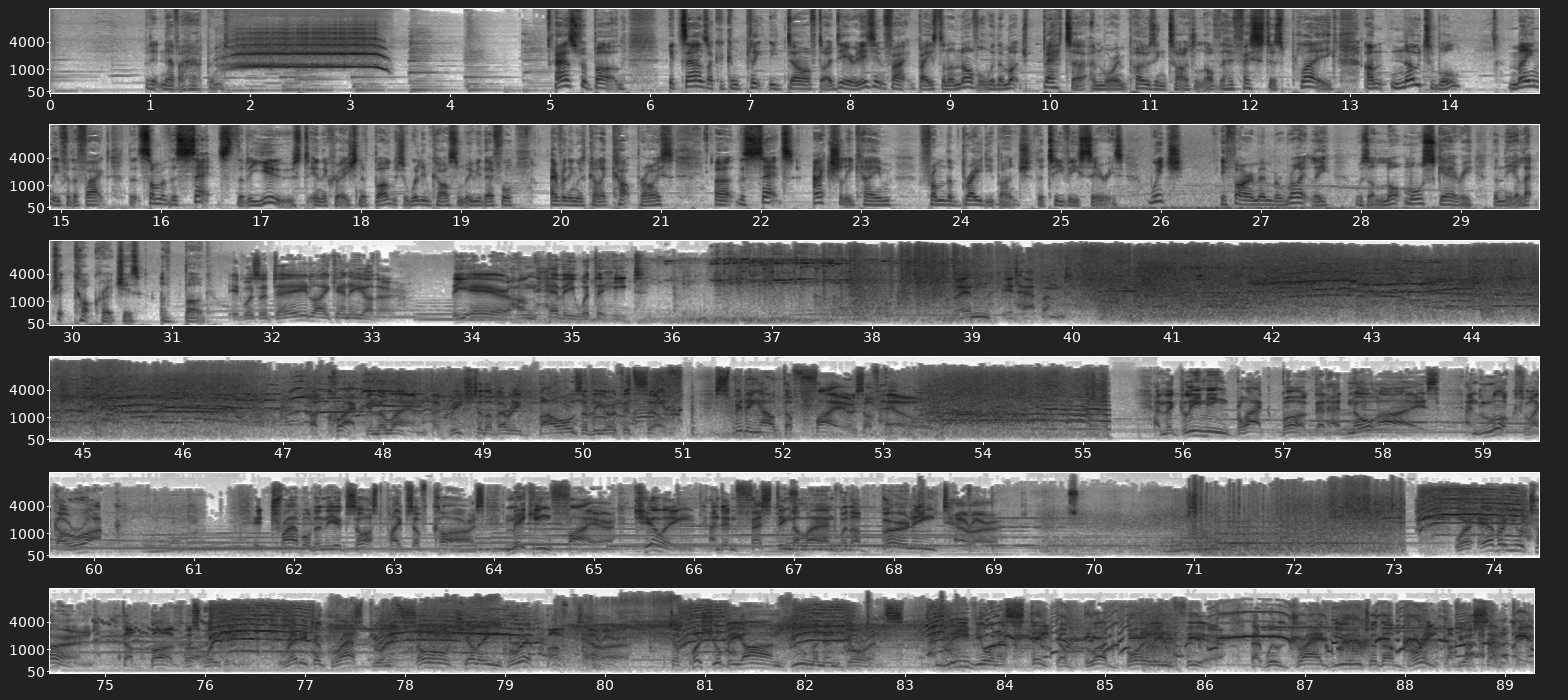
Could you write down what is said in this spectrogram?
But it never happened. As for Bug, it sounds like a completely daft idea. It is, in fact, based on a novel with a much better and more imposing title of The Hephaestus Plague. Um, notable mainly for the fact that some of the sets that are used in the creation of Bug, which is a William Castle movie, therefore everything was kind of cut price, uh, the sets actually came from the Brady Bunch, the TV series, which, if I remember rightly, was a lot more scary than the electric cockroaches of Bug. It was a day like any other. The air hung heavy with the heat. Then it happened. A crack in the land that reached to the very bowels of the earth itself, spitting out the fires of hell. And the gleaming black bug that had no eyes and looked like a rock. It traveled in the exhaust pipes of cars, making fire, killing, and infesting the land with a burning terror. Wherever you turned, the bug was waiting, ready to grasp you in its soul chilling grip of terror, to push you beyond human endurance, and leave you in a state of blood boiling fear that will drag you to the brink of your sanity.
